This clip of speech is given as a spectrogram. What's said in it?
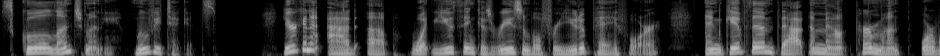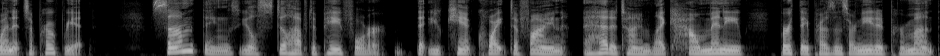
school lunch money, movie tickets. You're going to add up what you think is reasonable for you to pay for and give them that amount per month or when it's appropriate. Some things you'll still have to pay for that you can't quite define ahead of time, like how many birthday presents are needed per month,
